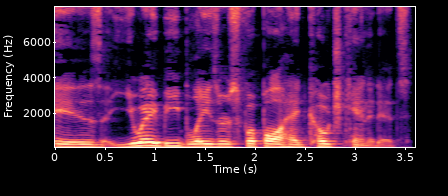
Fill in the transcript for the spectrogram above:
Is UAB Blazers football head coach candidates.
